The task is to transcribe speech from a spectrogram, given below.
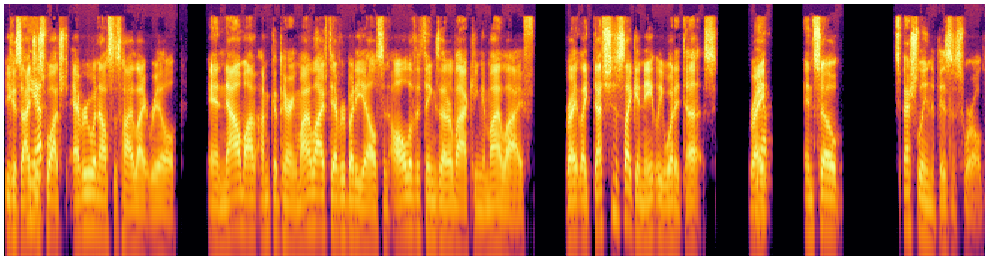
because i Yep. just watched everyone else's highlight reel and now I'm, I'm comparing my life to everybody else and all of the things that are lacking in my life right? Like that's just like innately what it does right? Yep. and so especially in the business world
